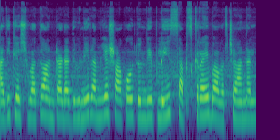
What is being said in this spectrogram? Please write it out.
ఆదికేశ్వతో అంటాడు. అది విని రమ్య షాక్ అవుతుంది. Please subscribe our channel.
